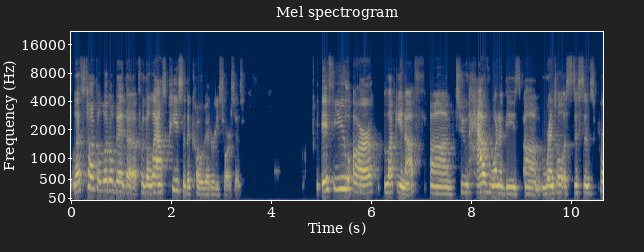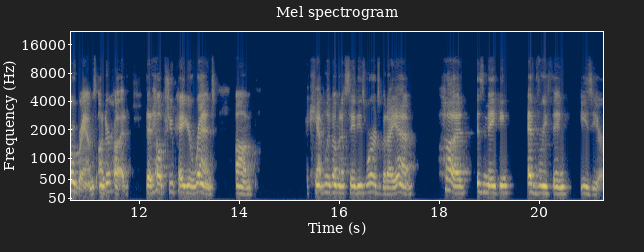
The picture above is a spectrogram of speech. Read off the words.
let's talk a little bit the, for the last piece of the COVID resources. If you are lucky enough um, to have one of these um, rental assistance programs under HUD that helps you pay your rent, um, I can't believe I'm going to say these words, but I am. HUD is making everything easier.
